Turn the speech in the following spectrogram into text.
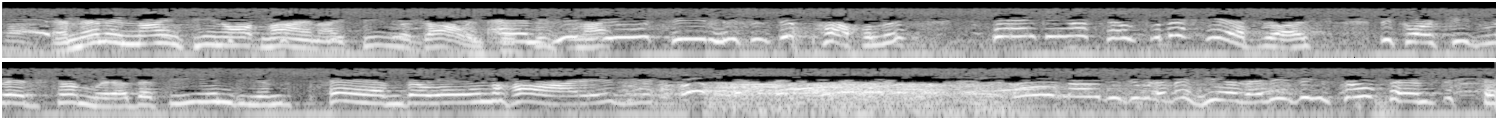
my. And then in 1909, I seen the Dolly And did and I... you see Mrs. DePopulis spanking herself with a hairbrush because she'd read somewhere that the Indians tanned their own hides? oh, now, did you ever hear anything so fantastic?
